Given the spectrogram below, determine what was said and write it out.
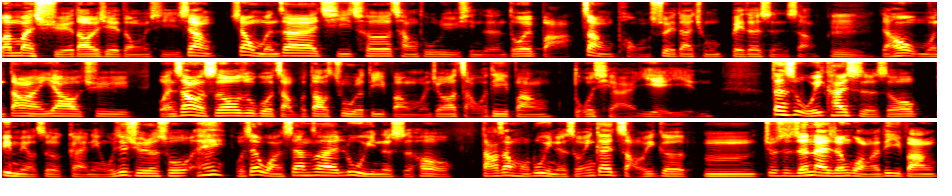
慢慢学到一些东西。像像我们在骑车长途旅行的人，都会把帐篷、睡袋全部背在身上。嗯，然后我们当然要去晚上的时候，如果找不到住的地方，我们就要找个地方躲起来野营。但是我一开始的时候并没有这个概念，我就觉得说，哎，我在晚上在露营的时候，搭帐篷露营的时候，应该找一个嗯，就是人来人往的地方。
